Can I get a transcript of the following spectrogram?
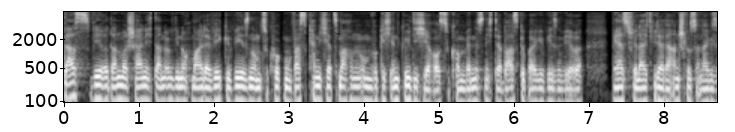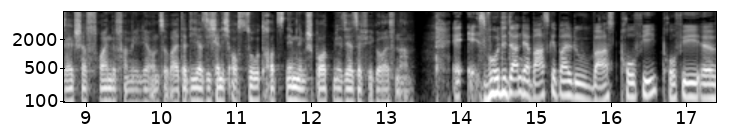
das wäre dann wahrscheinlich dann irgendwie nochmal der Weg gewesen, um zu gucken, was kann ich jetzt machen, um wirklich endgültig hier rauszukommen. Wenn es nicht der Basketball gewesen wäre, wäre es vielleicht wieder der Anschluss an der Gesellschaft, Freunde, Familie und so weiter, die ja sicherlich auch so trotz neben dem Sport mir sehr, sehr viel geholfen haben. Äh, es wurde dann der Basketball, du warst Profi, Profi, äh,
